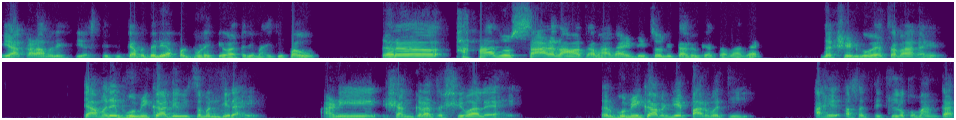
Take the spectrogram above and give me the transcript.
या काळामध्ये ती असते. तिच्याबद्दल आपण पुढे केव्हा तरी माहिती पाहू. तर हा जो साळ नावाचा भाग आहे डिचोली तालुक्याचा भाग आहे दक्षिण गोव्याचा भाग आहे. त्यामध्ये भूमिका देवीचं मंदिर आहे आणि शंकराचं शिवालय आहे. तर भूमिका म्हणजे पार्वती आहे असं तिथले लोक मानतात.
